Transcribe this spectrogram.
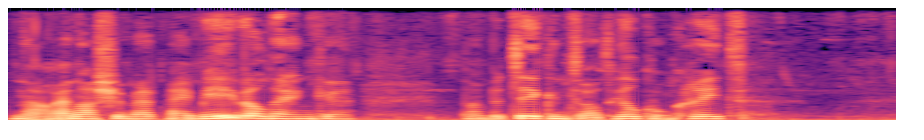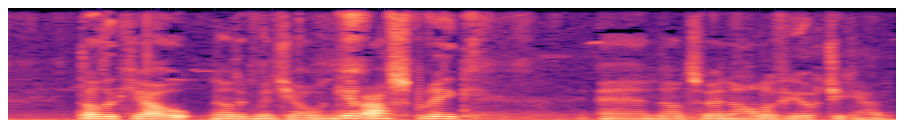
Nou, en als je met mij mee wil denken, dan betekent dat heel concreet dat ik, jou, dat ik met jou een keer afspreek en dat we een half uurtje gaan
